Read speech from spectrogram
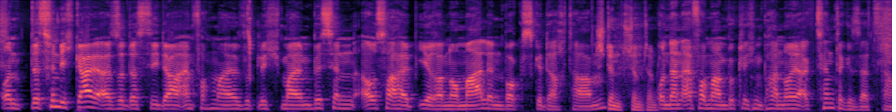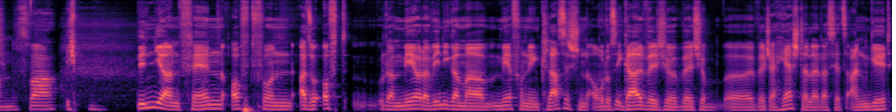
Und das finde ich geil, also dass sie da einfach mal wirklich mal ein bisschen außerhalb ihrer normalen Box gedacht haben. Stimmt, stimmt, stimmt. Und dann einfach mal wirklich ein paar neue Akzente gesetzt haben. Das war ich bin ja ein Fan oft von, also oft oder mehr oder weniger mal mehr von den klassischen Autos, egal welche, welche, äh, welcher Hersteller das jetzt angeht,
